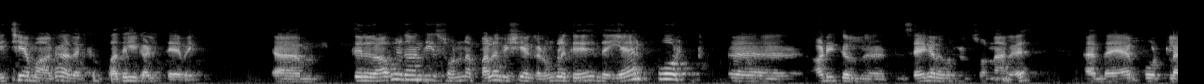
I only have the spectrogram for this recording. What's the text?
நிச்சயமாக அதற்கு பதில்கள் தேவை. திரு ராகுல் காந்தி சொன்ன பல விஷயங்கள். உங்களுக்கு இந்த ஏர்போர்ட் ஆடிட்டர் சேகர் அவர்கள் சொன்னாரு. அந்த ஏர்போர்ட்ல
